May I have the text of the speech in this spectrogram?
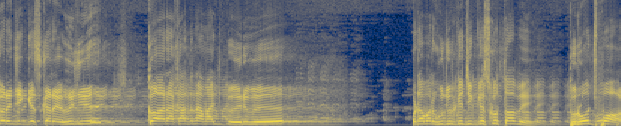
করে জিজ্ঞেস করে, হুজুর, ক রাখাত নামাজ পড়বে? ওটা আবার হুজুরকে জিজ্ঞেস করতে হবে তুই রোজ পর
